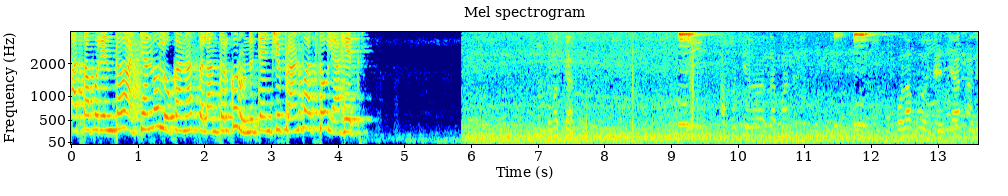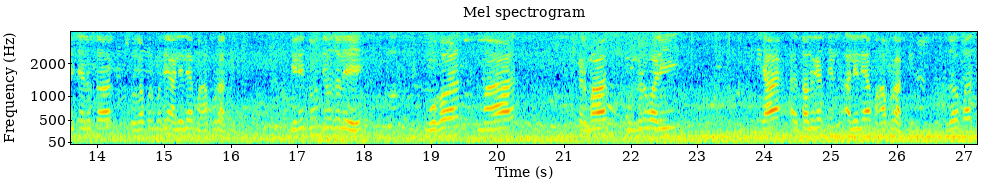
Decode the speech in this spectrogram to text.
आतापर्यंत अठ्ठ्याण्णव लोकांना स्थलांतर करून त्यांचे प्राण वाचवले आहेत. नमस्कार. आपत्ती व्यवस्थापन कोल्हापूर यांच्या आदेशानुसार सोलापूरमध्ये आलेल्या महापुरात गेले दोन दिवस झाले मोहळ माळ करमाळ कुंडडवाडी ह्या तालुक्यातील आलेल्या महापुरात जवळपास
